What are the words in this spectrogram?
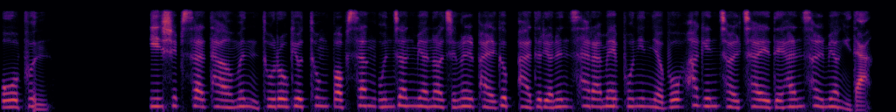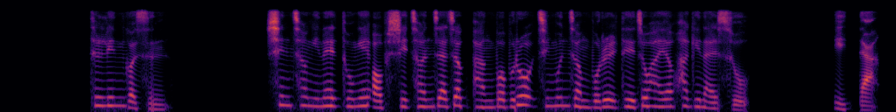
5분. 24 다음은 도로교통법상 운전면허증을 발급받으려는 사람의 본인 여부 확인 절차에 대한 설명이다. 틀린 것은 신청인의 동의 없이 전자적 방법으로 지문 정보를 대조하여 확인할 수 있다.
